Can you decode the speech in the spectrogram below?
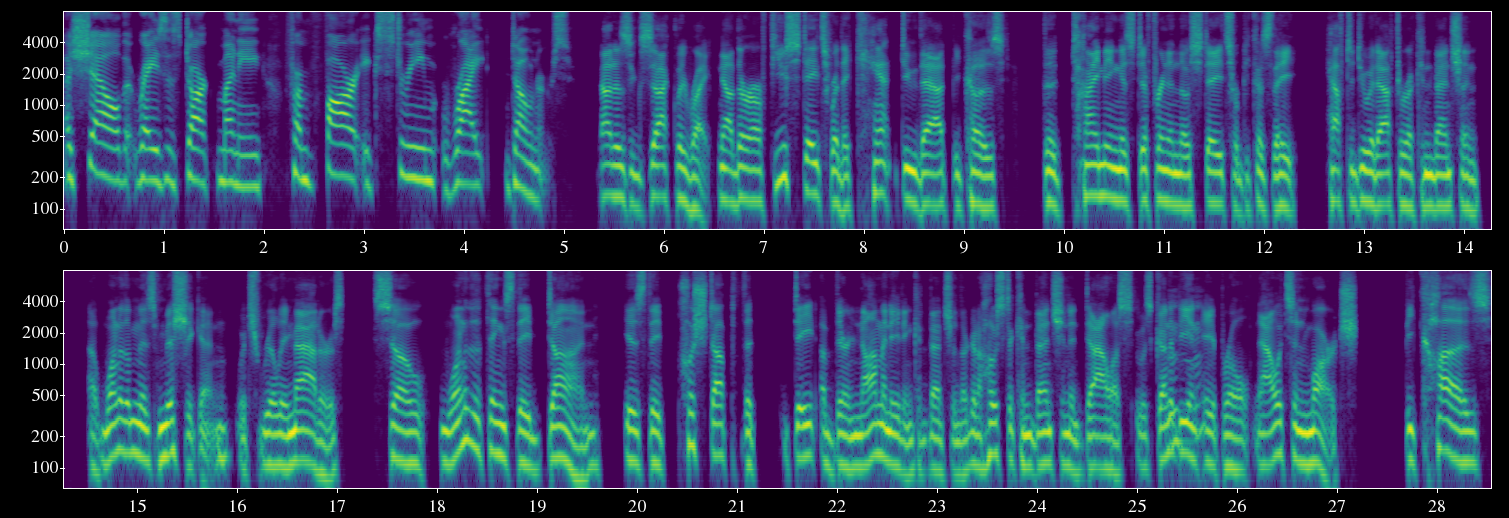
a shell that raises dark money from far extreme right donors. That is exactly right. Now, there are a few states where they can't do that because the timing is different in those states or because they have to do it after a convention. Uh, one of them is Michigan, which really matters. So, one of the things they've done is they pushed up the date of their nominating convention. They're going to host a convention in Dallas. It was going to mm-hmm. be in mm-hmm. April. Now it's in March because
